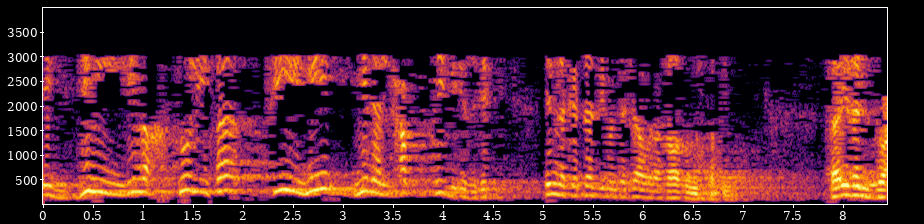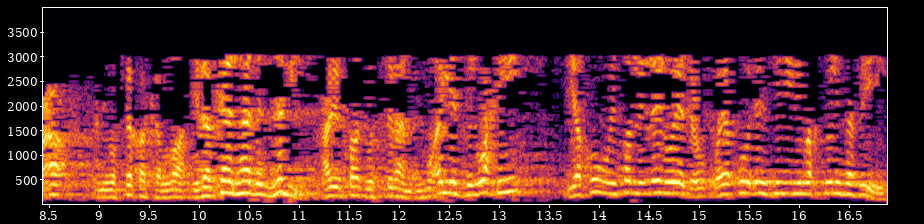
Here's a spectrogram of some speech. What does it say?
اهدني لما اختلف فيه من الحق بإذنك إنك تهدي من تشاء إلى صراط مستقيم. فإذا الدعاء أن يوفقك الله. إذا كان هذا النبي عليه الصلاة والسلام المؤيد بالوحي يقوم ويصلي الليل ويدعو ويقول اهدني لما اختلف فيه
